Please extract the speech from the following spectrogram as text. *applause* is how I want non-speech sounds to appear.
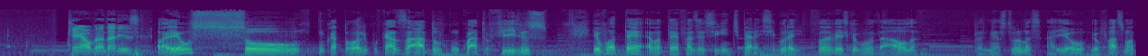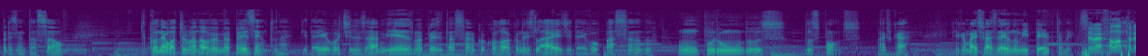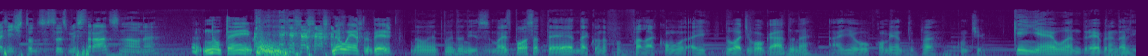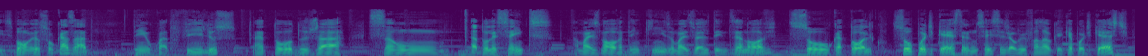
Quem é o Brandalize? Ó, eu sou um católico casado com quatro filhos. Eu vou até, eu vou até fazer o seguinte, peraí, segura aí. Toda vez que eu vou dar aula para as minhas turmas, aí eu, eu faço uma apresentação quando é uma turma nova eu me apresento, né? Que daí eu vou utilizar a mesma apresentação que eu coloco no slide, daí eu vou passando um por um dos, dos pontos. Vai ficar fica mais fácil, daí eu não me perco também. Você vai falar pra gente todos os seus mestrados? Não, né? Não tenho. *laughs* não entro, veja. Não entro muito nisso. Mas posso até, né, quando eu for falar como aí do advogado, né? Aí eu comento pra contigo. Quem é o André Brandalize? Bom, eu sou casado, tenho quatro filhos, né, todos já são adolescentes. A mais nova tem 15, o mais velho tem 19. Sou católico, sou podcaster, não sei se você já ouviu falar o que é podcast.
